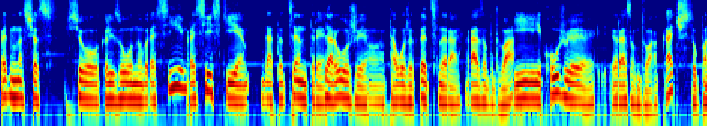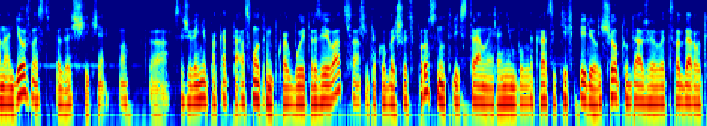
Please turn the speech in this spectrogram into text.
Поэтому у нас сейчас все локализовано в России. Российские дата-центры дороже э, того же Тецнера раза в два и хуже раза в два. Качество, по надежности, по защите. Вот к сожалению, пока так. Посмотрим, как будет развиваться. Если такой большой спрос внутри страны, они будут как раз идти вперед. Еще туда же, в этот огород,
